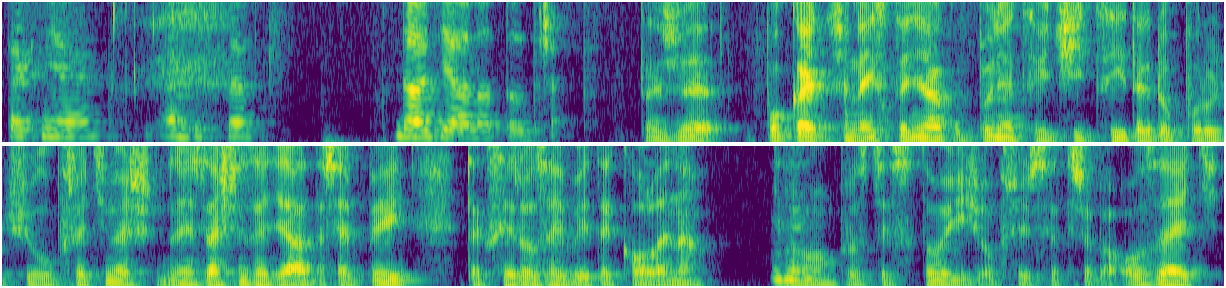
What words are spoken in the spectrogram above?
Tak nějak, aby se dal dělat na to dřep. Takže pokud nejste nějak úplně cvičící, tak doporučuji předtím, než, než začnete dělat dřepy, tak si rozhejbejte kolena. Mm-hmm. No, prostě stojíš, opřeš se třeba o zeď,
